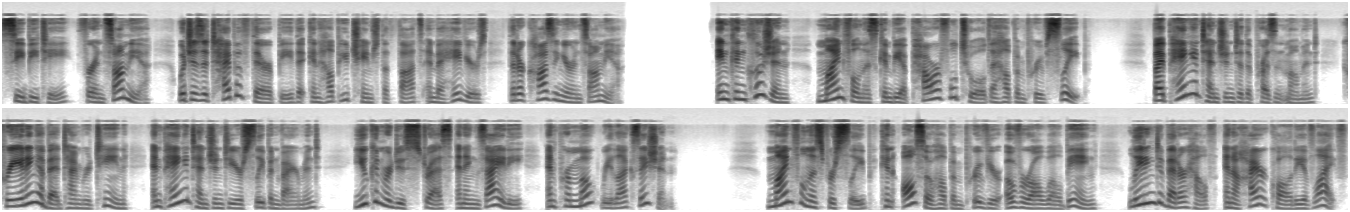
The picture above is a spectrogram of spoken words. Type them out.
CBT, for insomnia, which is a type of therapy that can help you change the thoughts and behaviors that are causing your insomnia. In conclusion, Mindfulness can be a powerful tool to help improve sleep. By paying attention to the present moment, creating a bedtime routine, and paying attention to your sleep environment, you can reduce stress and anxiety and promote relaxation. Mindfulness for sleep can also help improve your overall well being, leading to better health and a higher quality of life.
